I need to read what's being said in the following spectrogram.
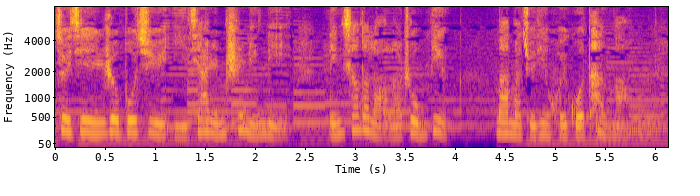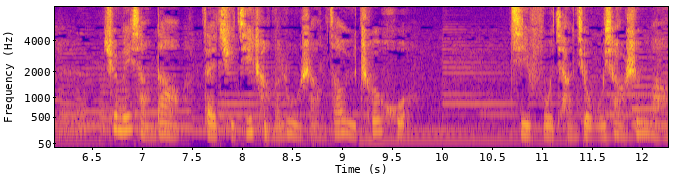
最近热播剧《以家人之名》里，凌霄的姥姥重病，妈妈决定回国探望。却没想到，在去机场的路上遭遇车祸，继父抢救无效身亡，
